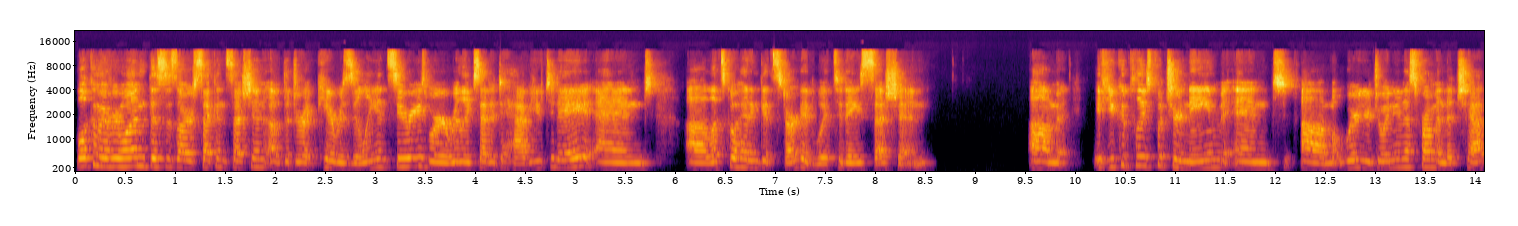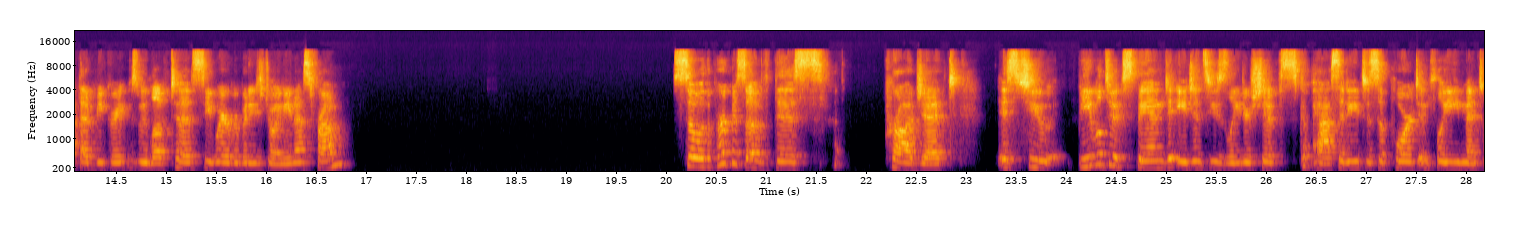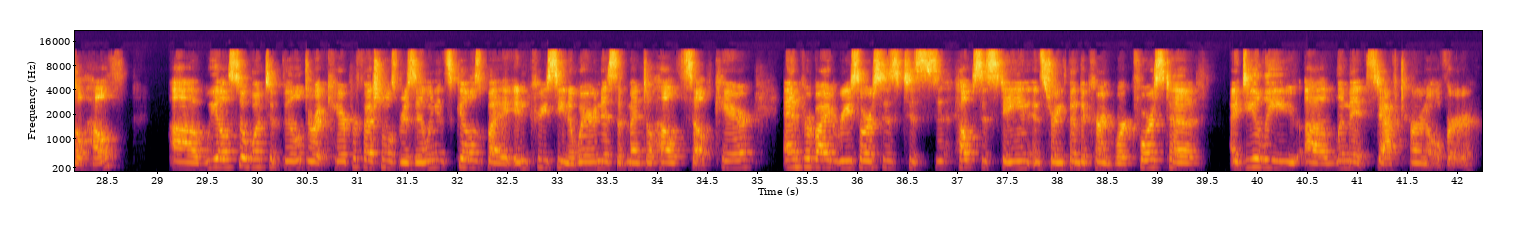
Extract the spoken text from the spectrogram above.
Welcome, everyone. This is our second session of the Direct Care Resilience series. We're really excited to have you today, and uh, let's go ahead and get started with today's session. Um, if you could please put your name and um, where you're joining us from in the chat, that'd be great because we love to see where everybody's joining us from. So the purpose of this project is to be able to expand agencies' leadership's capacity to support employee mental health uh, we also want to build direct care professionals' resilient skills by increasing awareness of mental health self-care and provide resources to help sustain and strengthen the current workforce to ideally uh, limit staff turnover.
